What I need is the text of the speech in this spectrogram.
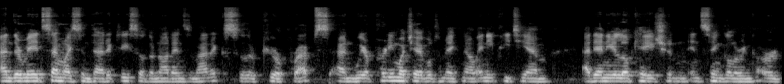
And they're made semi-synthetically, so they're not enzymatics, so they're pure preps. And we are pretty much able to make now any PTM at any location in single or, in, or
